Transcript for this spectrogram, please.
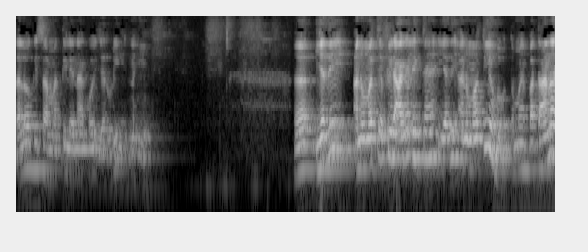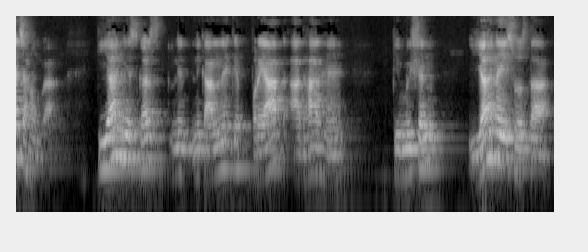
दलों की सहमति लेना कोई ज़रूरी नहीं यदि अनुमति, फिर आगे लिखते हैं, यदि अनुमति हो तो मैं बताना चाहूँगा यह निष्कर्ष निकालने के पर्याप्त आधार हैं कि मिशन यह नहीं सोचता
